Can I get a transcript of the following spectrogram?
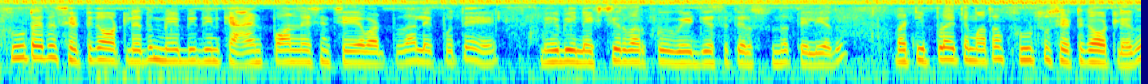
ఫ్రూట్ అయితే సెట్ కావట్లేదు. మేబీ దీనికి హ్యాండ్ పాలినేషన్ చేయబడుతుందా? లేకపోతే మేబీ నెక్స్ట్ ఇయర్ వరకు వెయిట్ చేస్తే తెలుస్తుందో తెలియదు. బట్ ఇప్పుడైతే మాత్రం ఫ్రూట్స్ సెట్ కావట్లేదు.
